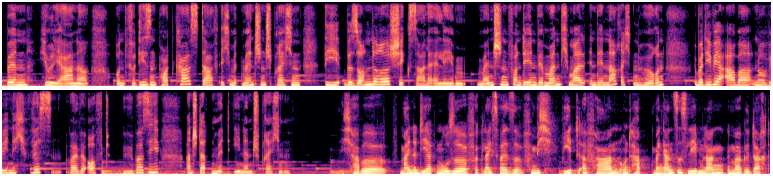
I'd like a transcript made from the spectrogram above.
bin Juliane und für diesen Podcast darf ich mit Menschen sprechen, die besondere Schicksale erleben. Menschen, von denen wir manchmal in den Nachrichten hören, über die wir aber nur wenig wissen, weil wir oft über sie anstatt mit ihnen sprechen. Ich habe meine Diagnose vergleichsweise für mich spät erfahren und habe mein ganzes Leben lang immer gedacht,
